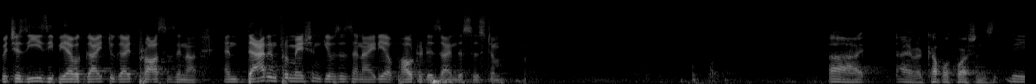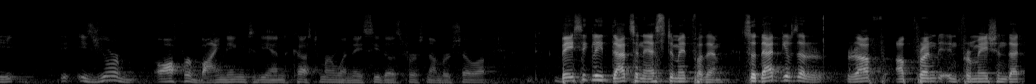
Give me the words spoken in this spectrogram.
which is easy. We have a guide-to-guide process in our, and that information gives us an idea of how to design the system. Uh, I have a couple of questions. The, i- is your offer binding to the end customer when they see those first numbers show up? Basically, that's an estimate for them. So that gives a rough upfront information that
